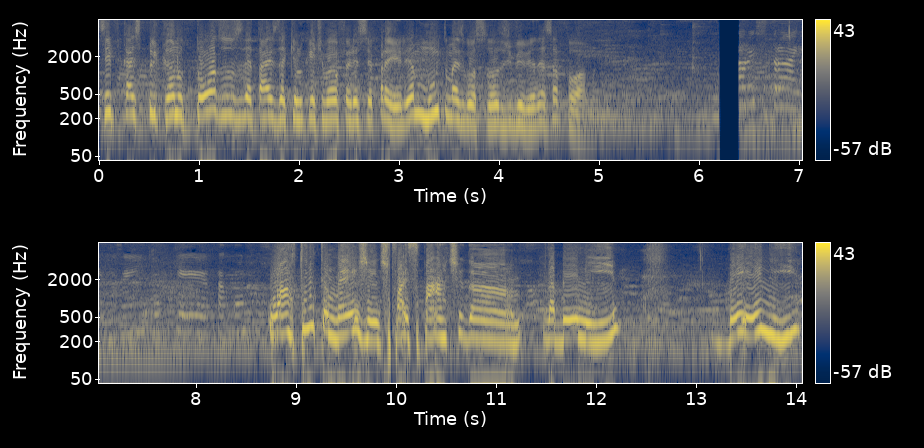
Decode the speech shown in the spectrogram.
sem ficar explicando todos os detalhes daquilo que a gente vai oferecer para ele. É muito mais gostoso de viver dessa forma. O Arthur também, gente, faz parte da, da BNI. BNI.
